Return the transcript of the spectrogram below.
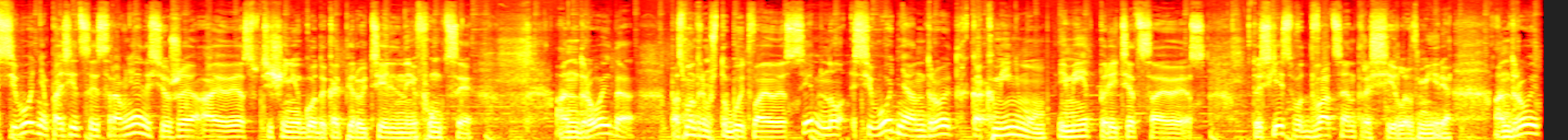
Сегодня позиции сравнялись, и уже iOS в течение года копирует те или иные функции Android. Посмотрим, что будет в iOS 7. Но сегодня Android как минимум имеет паритет с iOS. То есть есть вот два центра силы в мире. Android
